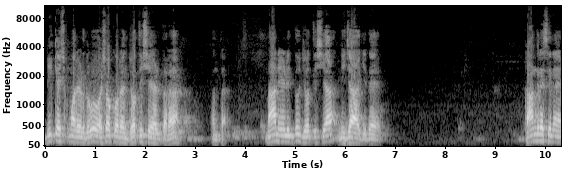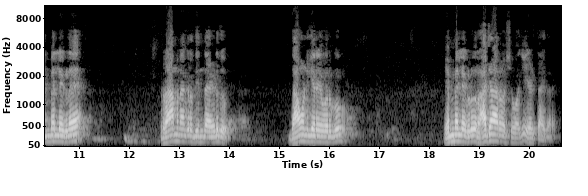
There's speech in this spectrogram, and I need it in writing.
ಡಿ ಕೆ ಶಿವಕುಮಾರ್ ಹೇಳಿದ್ರು, ಅಶೋಕ್ ಅವ್ರ ಜ್ಯೋತಿಷ್ಯ ಹೇಳ್ತಾರ ಅಂತ. ನಾನು ಹೇಳಿದ್ದು ಜ್ಯೋತಿಷ್ಯ ನಿಜ ಆಗಿದೆ. ಕಾಂಗ್ರೆಸ್ಸಿನ ಎಂ ಎಲ್ ಎಗಳೇ ರಾಮನಗರದಿಂದ ಹಿಡಿದು ದಾವಣಗೆರೆವರೆಗೂ ಎಂ ಎಲ್ ಎಗಳು ರಾಜಾರೋಷವಾಗಿ ಹೇಳ್ತಾ ಇದ್ದಾರೆ.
